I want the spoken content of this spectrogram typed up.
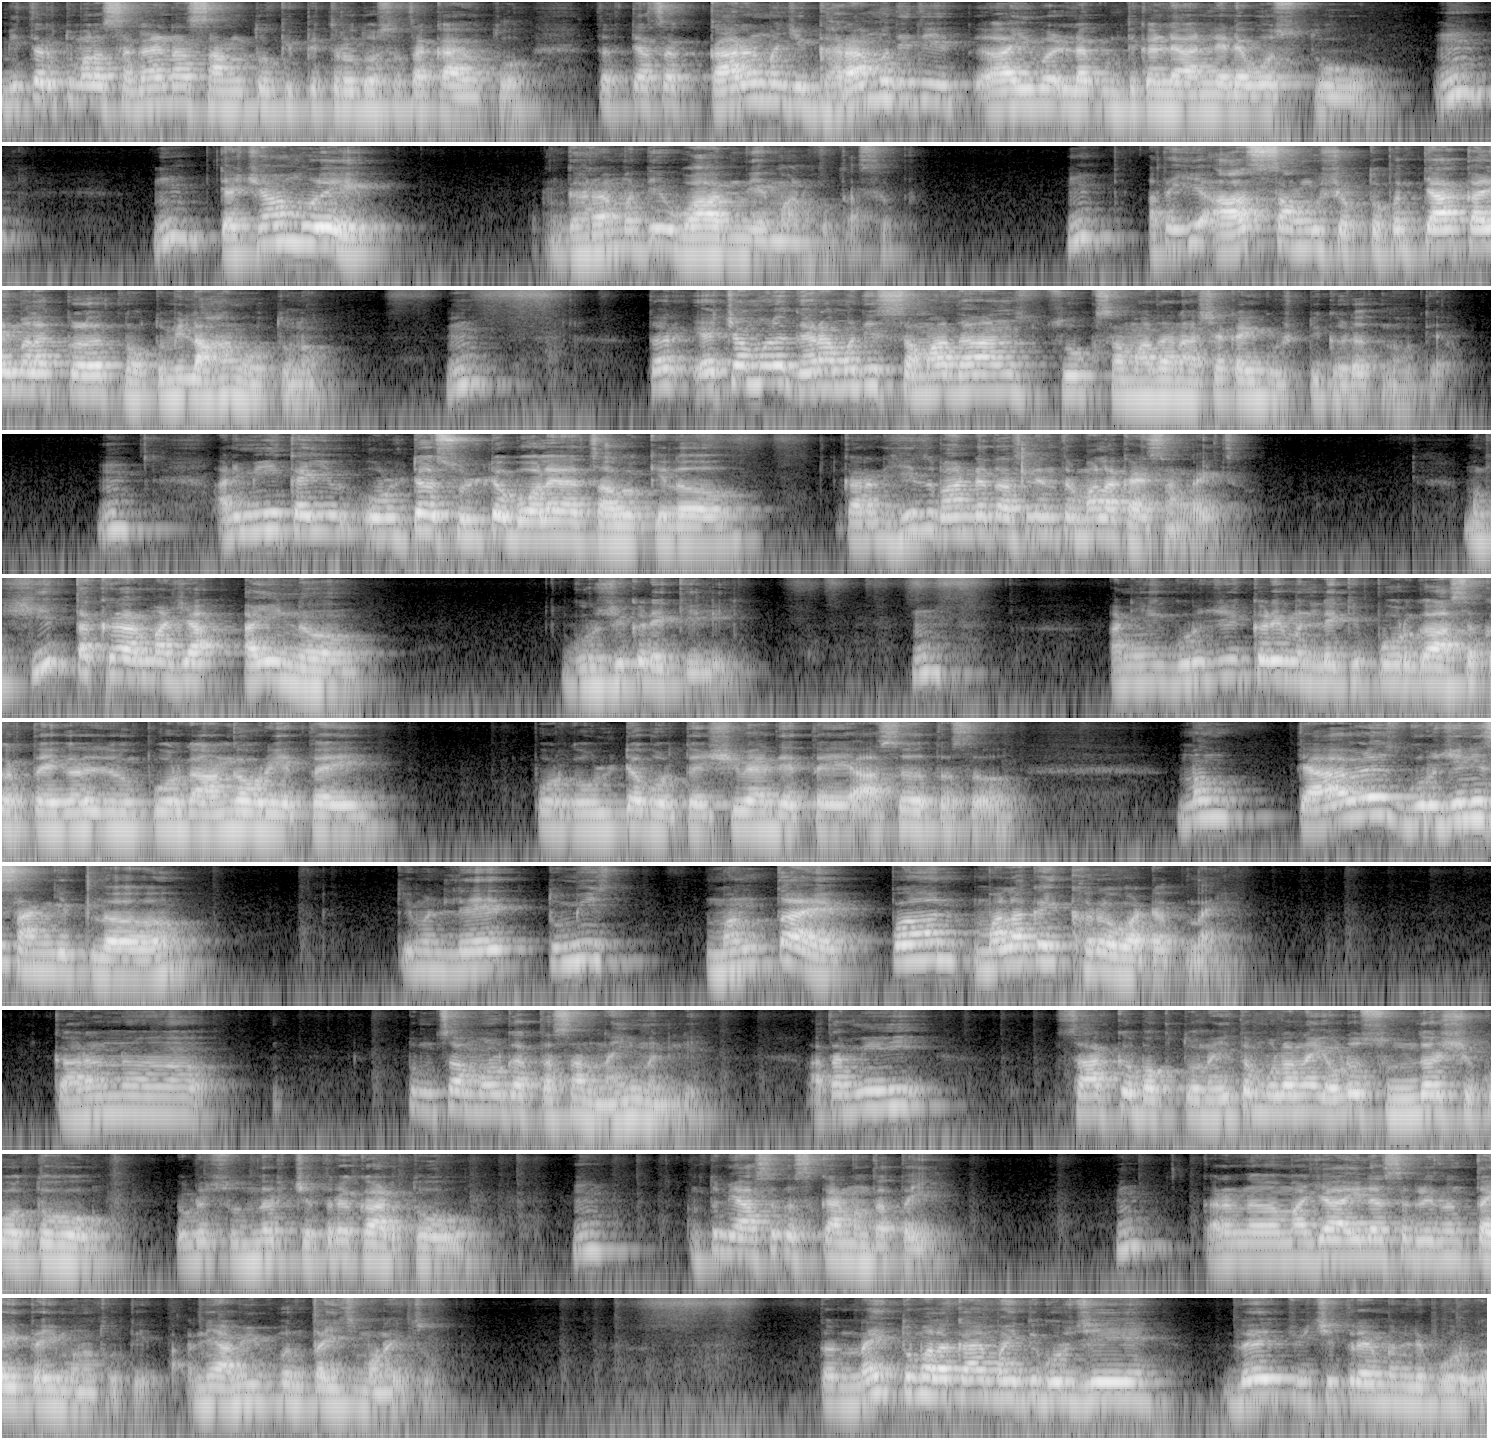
मी तर तुम्हाला सगळ्यांना सांगतो की पितृदोषाचा काय होतो? तर त्याचं कारण म्हणजे घरामध्ये ती आई वडिलाकडून तिकडल्या आणलेल्या वस्तू त्याच्यामुळे घरामध्ये वाद निर्माण होत असत. आता ही आज सांगू शकतो पण त्या काळी मला कळत नव्हतं मी लहान होतो ना. तर याच्यामुळे घरामध्ये समाधान सुख समाधान अशा काही गोष्टी घडत नव्हत्या. आणि मी काही उलटं सुलटं बोलायला चालू केलं. कारण हीच भांडत असल्यानंतर मला काय सांगायचं? मग ही तक्रार माझ्या आईनं गुरुजीकडे केली. आणि गुरुजीकडे म्हणले की पोरग असं करतंय गरज पोरग अंगावर येतंय पोरग उलटं बोलतंय शिव्या देतंय असं तसं. मग त्यावेळेस गुरुजींनी सांगितलं की म्हणले तुम्ही म्हणताय पण मला काही खरं वाटत नाही. कारण तुमचा मुलगा तसा नाही म्हणले. आता मी सारखं बघतो ना इथं मुलांना एवढं सुंदर शिकवतो एवढे सुंदर चित्र काढतो तुम्ही असं कसं काय म्हणता ताई? कारण माझ्या आईला सगळेजण ताई ताई म्हणत होते. आणि आम्ही पण ताईच म्हणायचो. तर नाही तुम्हाला काय माहिती गुरुजी? लय विचित्र आहे म्हणले पोरग.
